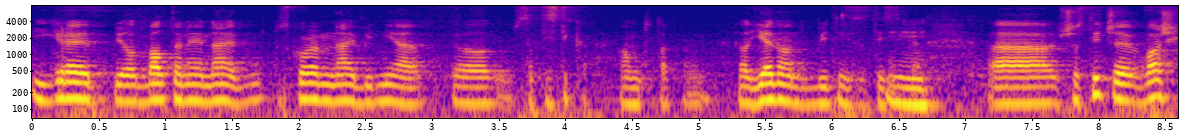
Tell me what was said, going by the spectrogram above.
igre je malte ne naj, skoro najbitnija e, statistika, ajmo to tako. Jedna od bitnijih statistika. Mm. E, što se tiče vaših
